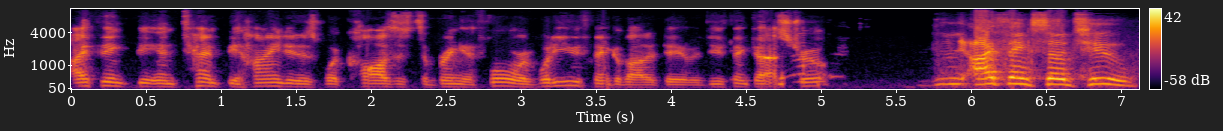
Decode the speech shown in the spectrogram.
I think the intent behind it is what causes to bring it forward. What do you think about it, David? Do you think that's true? I think so too,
